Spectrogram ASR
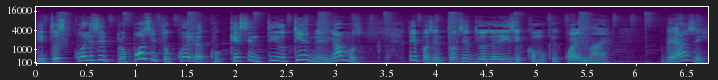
Y entonces, ¿cuál es el propósito? ¿Cuál, ¿Qué sentido tiene, digamos? Y pues entonces Dios le dice, ¿cómo que cuál, mae? véase,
